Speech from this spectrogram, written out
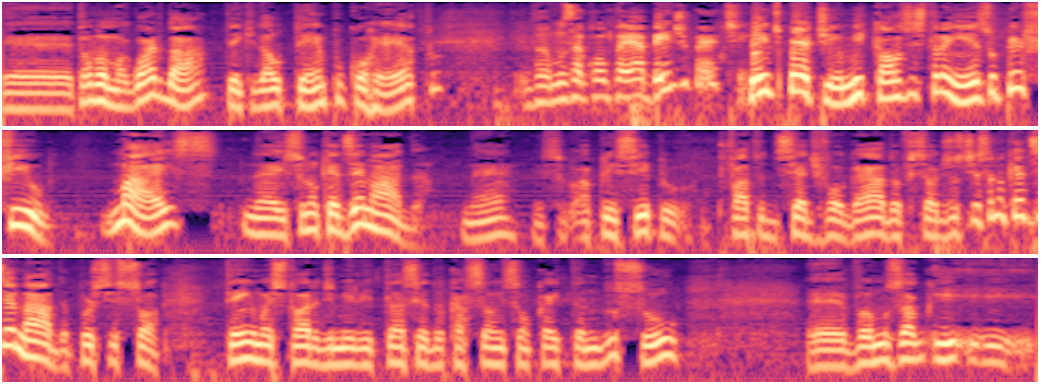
É, então vamos aguardar, tem que dar o tempo correto. Vamos acompanhar bem de pertinho. Bem de pertinho, me causa estranheza o perfil, mas né, isso não quer dizer nada. Né? Isso, a princípio, o fato de ser advogado, oficial de justiça, não quer dizer nada por si só. Tem uma história de militância e educação em São Caetano do Sul. É, vamos a- e- e-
